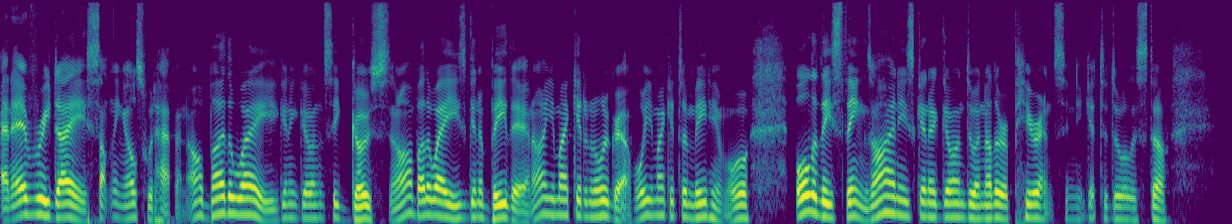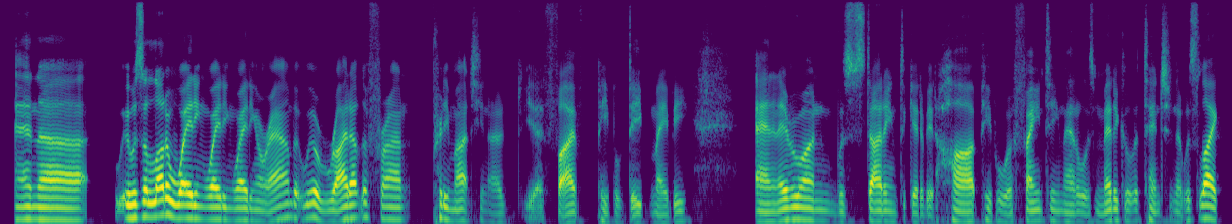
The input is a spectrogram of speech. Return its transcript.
And every day something else would happen. Oh, by the way, you're going to go and see Ghosts. And oh, by the way, he's going to be there. And oh, you might get an autograph. Or you might get to meet him. Or all of these things. Oh, and he's going to go and do another appearance. And you get to do all this stuff. And uh, it was a lot of waiting, waiting, waiting around, but we were right up the front, pretty much, you know, yeah, five people deep maybe. And everyone was starting to get a bit hot. People were fainting. They had all this medical attention. It was like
